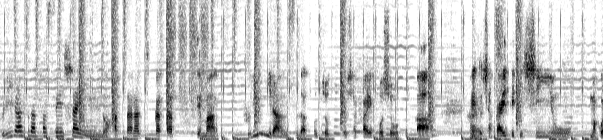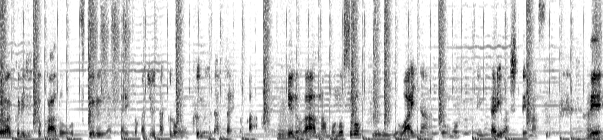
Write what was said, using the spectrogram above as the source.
フリーランス型正社員の働き方って、まあ、フリーランスだとちょっと社会保障とか、えーと、社会的信用、まあ、これはクレジットカードを作るだったりとか、住宅ローンを組むだったりとかっていうのが、うん、まあ、ものすごく弱いなと思っていたりはしてます。はい、で、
